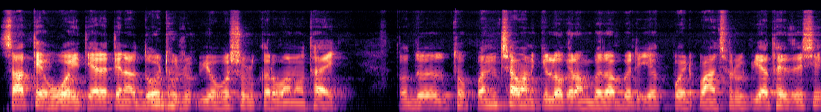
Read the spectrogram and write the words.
સાથે હોય ત્યારે તેના દોઢ રૂપિયો વસૂલ કરવાનો થાય. તો દોસ્તો પંચાવન કિલોગ્રામ બરાબર એક પોઈન્ટ પાંચ રૂપિયા થઈ જશે.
